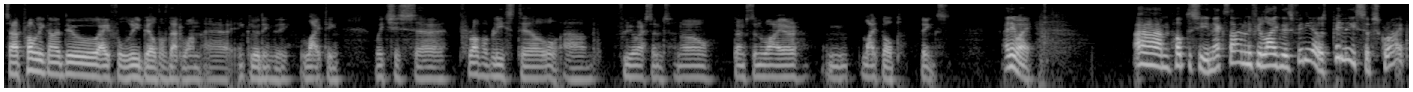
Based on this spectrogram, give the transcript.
So I'm probably going to do a full rebuild of that one, uh, including the lighting, which is uh, probably still um, fluorescent, no tungsten wire, um, light bulb things. Anyway, um, hope to see you next time, and if you like this video, please subscribe.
